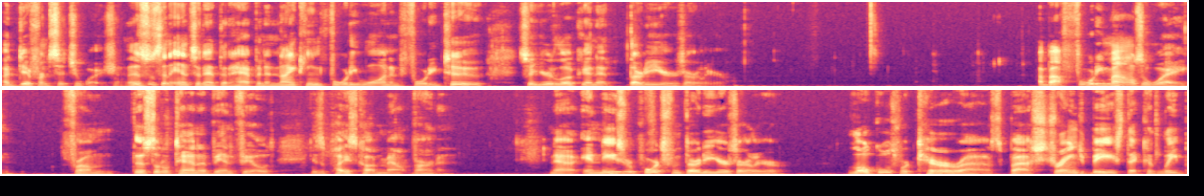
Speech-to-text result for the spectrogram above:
a different situation. This was an incident that happened in 1941 and 42, so you're looking at 30 years earlier. About 40 miles away from this little town of Enfield is a place called Mount Vernon. Now, in these reports from 30 years earlier, locals were terrorized by a strange beast that could leap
